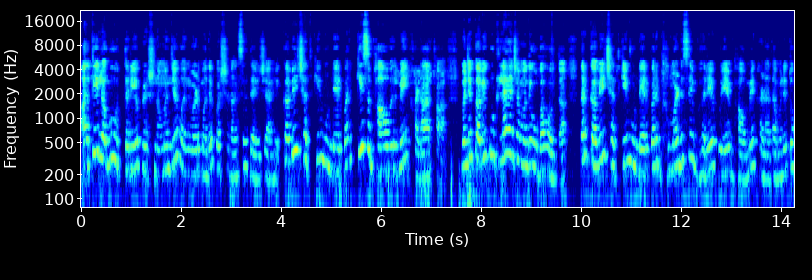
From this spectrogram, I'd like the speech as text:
अति लघु उत्तरीय प्रश्न म्हणजे वन वर्डमध्ये क्वेश्चन आन्सर द्यायचे आहे. कवी छतकी मुंडेर पर किस भाव में खडा था? म्हणजे कवी कुठल्या याच्यामध्ये उभा होता? तर कवी छतकी मुंडेर पर घमंड से भरे हुए भाव में खडा था. म्हणजे तो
